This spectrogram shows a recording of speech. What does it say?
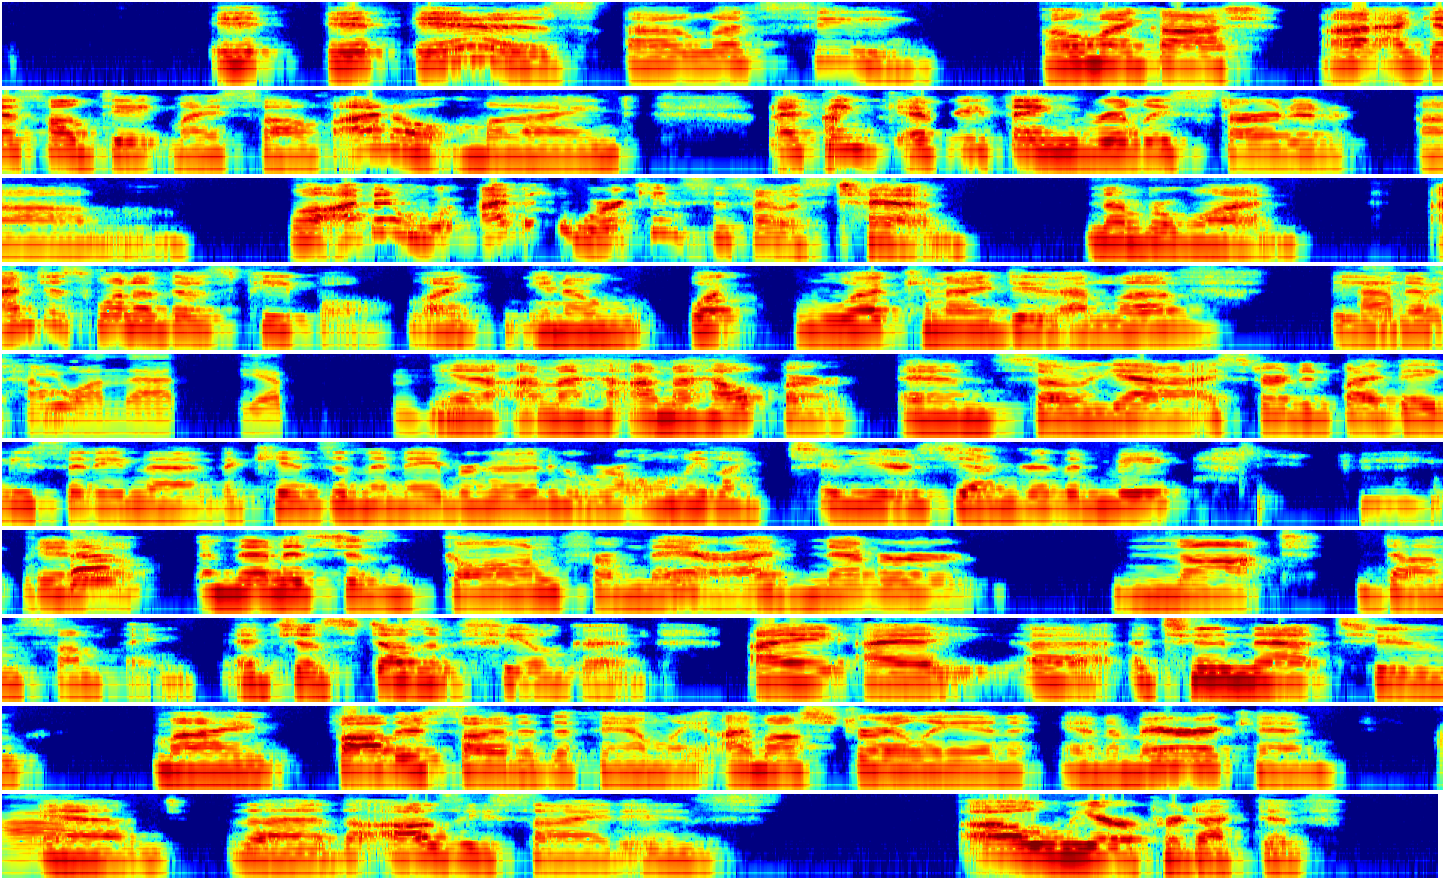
It, it is. Uh, let's see. Oh my gosh. I, I guess I'll date myself. I don't mind. I think everything really started. Um, well, I've been I've been working since I was ten. Number one, I'm just one of those people. Like you know, what what can I do? I love being I'm with help. you on that. Yep. Mm-hmm. Yeah, I'm a I'm a helper, and so yeah, I started by babysitting the the kids in the neighborhood who were only like two years younger than me. You know, and then it's just gone from there. I've never not done something. It just doesn't feel good. I, I uh, attune that to my father's side of the family. I'm Australian and American, ah. and the the Aussie side is, oh, we are productive.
